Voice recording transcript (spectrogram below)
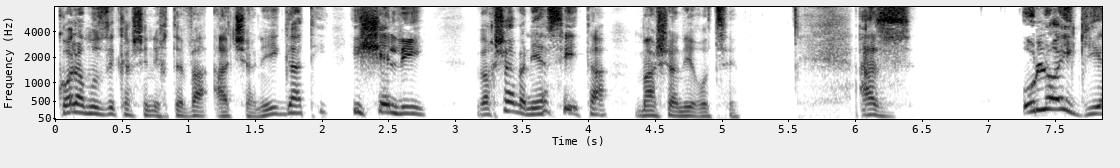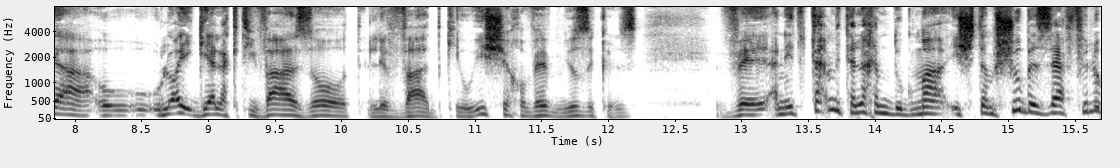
כל המוזיקה שנכתבה עד שאני הגעתי, היא שלי, ועכשיו אני אעשה איתה מה שאני רוצה. אז הוא לא הגיע, הוא, הוא לא הגיע לכתיבה הזאת לבד, כי הוא איש שחובב מיוזיקלס. ואני סתם אתן לכם דוגמה, השתמשו בזה אפילו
